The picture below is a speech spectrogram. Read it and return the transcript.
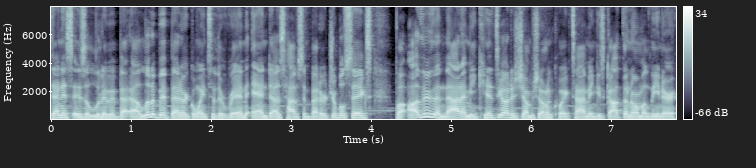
Dennis is a little bit a little bit better going to the rim and does have some better dribble sigs. But other than that, I mean, Kidd's got his jump shot and quick timing. He's got the normal leaner,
